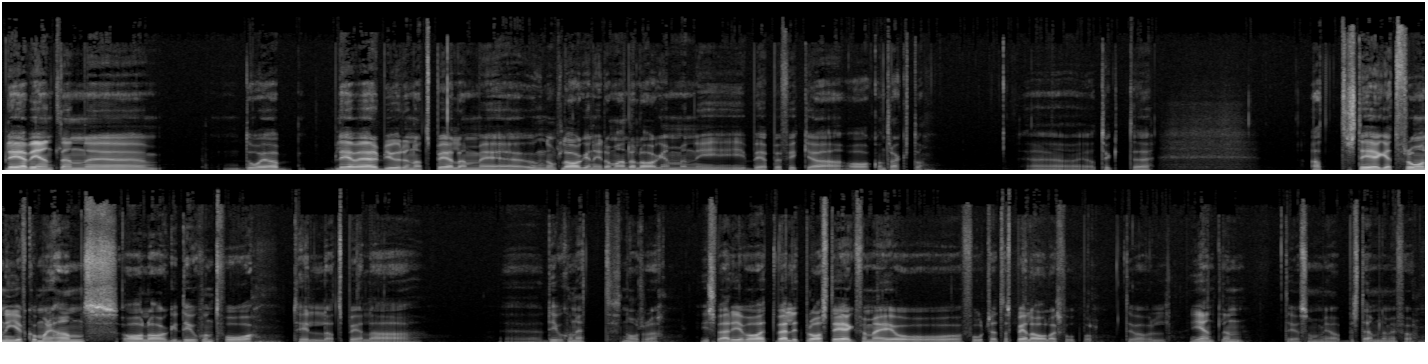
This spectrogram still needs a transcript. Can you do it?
blev egentligen eh, då jag blev erbjuden att spela med ungdomslagen i de andra lagen men i, BP fick jag A-kontrakt då. Eh, jag tyckte att steget från IFK Mariehamns A-lag division 2 till att spela eh, division 1 norra i Sverige var ett väldigt bra steg för mig att fortsätta spela A-lagsfotboll. Det var väl egentligen det som jag bestämde mig för.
